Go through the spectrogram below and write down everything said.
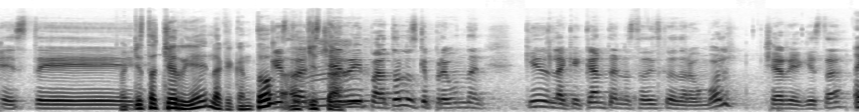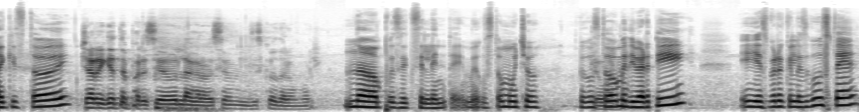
Este. Aquí está Cherry, ¿eh? La que cantó. Aquí está Aquí está. Cherry. Para todos los que preguntan quién es la que canta en nuestro disco de Dragon Ball, Cherry, aquí está. aquí estoy. Cherry, ¿qué te pareció la grabación del disco de Dragon Ball? No, pues excelente. Me gustó mucho. Me gustó, bueno. me divertí. Y espero que les guste.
